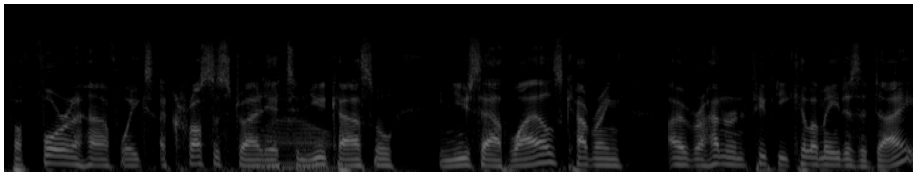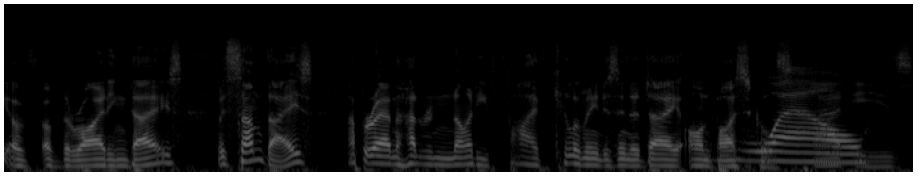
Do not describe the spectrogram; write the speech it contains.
for four and a half weeks across Australia to Newcastle in New South Wales, covering over 150 kilometres a day of, of the riding days, with some days up around 195 kilometres in a day on bicycles. Wow. That is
